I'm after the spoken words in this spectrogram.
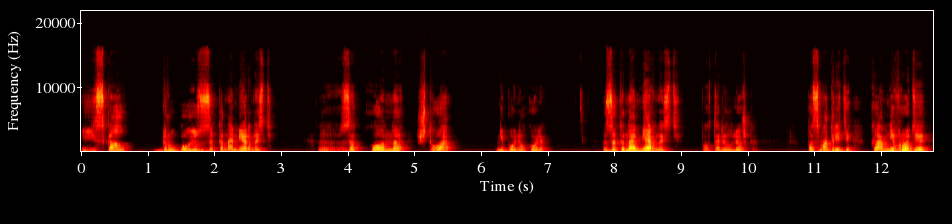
и искал другую закономерность. «Э, Законно... Что? Не понял Коля. Закономерность, повторил Лёшка. Посмотрите, камни вроде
